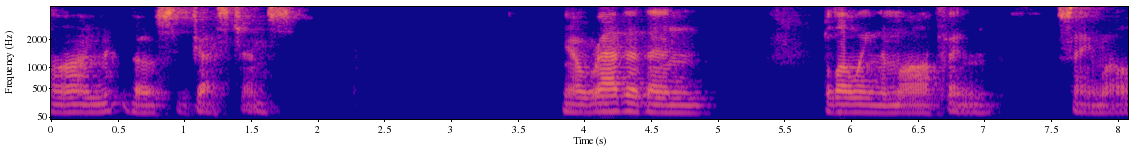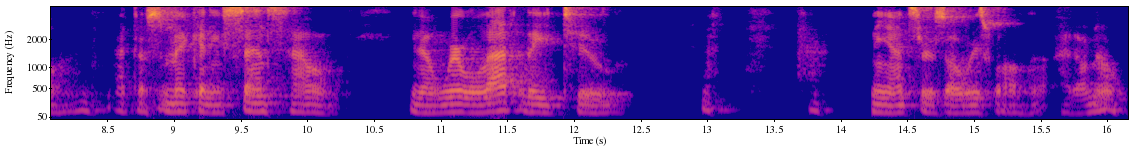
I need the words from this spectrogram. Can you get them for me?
on those suggestions. You know, rather than blowing them off and saying, well, that doesn't make any sense. How, you know, where will that lead to? the answer is always, well, I don't know.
